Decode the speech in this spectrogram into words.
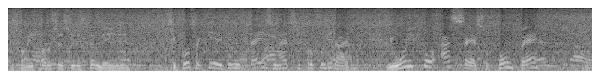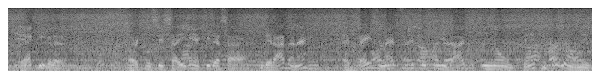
principalmente para os seus filhos também, né? Esse poço aqui ele tem 10 metros de profundidade e o único acesso com o pé é aqui, galera. Na hora que vocês saírem aqui dessa beirada, né? É 10 metros de profundidade e não tem o que fazer, meu amigo.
